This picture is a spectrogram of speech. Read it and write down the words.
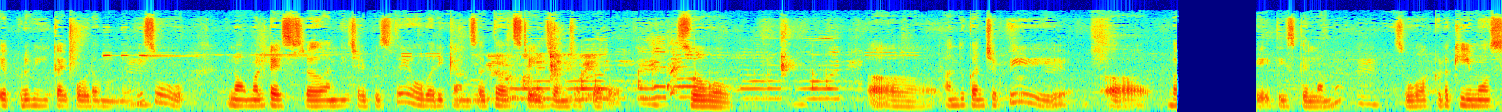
ఎప్పుడు వీక్ అయిపోవడం ఉండేది సో నార్మల్ టెస్ట్ అన్నీ చేపిస్తే ఓవరీ క్యాన్సర్ థర్డ్ స్టేజ్ అని చెప్పారు. సో అందుకని చెప్పి తీసుకెళ్ళాము. సో అక్కడ కీమోస్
